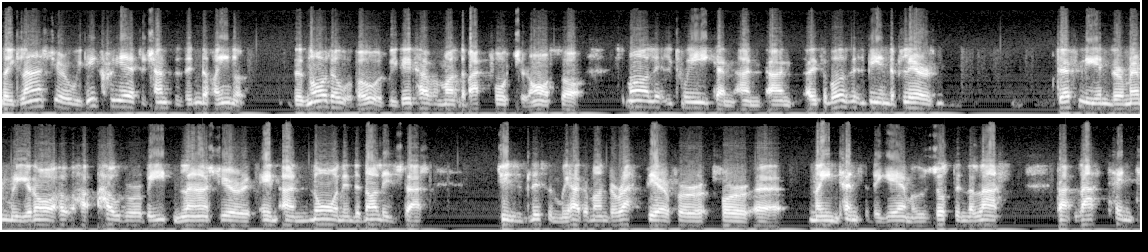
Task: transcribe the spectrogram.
like last year, we did create the chances in the final. There's no doubt about it. We did have them on the back foot, you know. So small little tweak, and and and I suppose it'll be in the players' definitely in their memory, you know, how, how they were beaten last year in, and knowing in the knowledge that, Jesus, listen, we had them on the rack there for, for uh, nine tenths of the game. It was just in the last that last tenth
